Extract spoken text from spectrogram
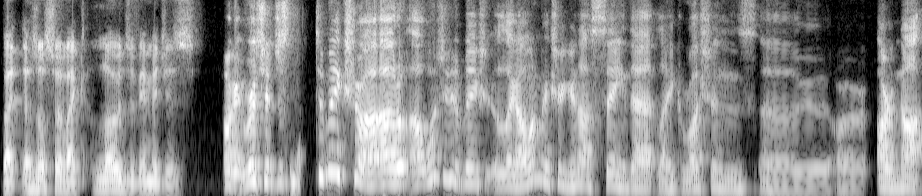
But there's also like loads of images. Okay, Richard, just to make sure, I, I, want you to make sure, like, I want to make sure you're not saying that like Russians uh, are are not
